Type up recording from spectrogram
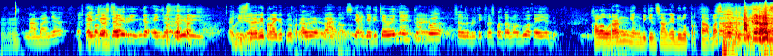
Mhm. namanya Extravaganza. Angels Diary, enggak Angels Diary. Eh, Oh, just iya? dari ikut gue pernah Tahu ikut. ya? Tahu, Nah, tahu, yang jadi ceweknya itu Iya, iya. gua celebrity crush pertama gua kayaknya tuh. kalau orang yang bikin sange dulu pertama celebrity crush.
